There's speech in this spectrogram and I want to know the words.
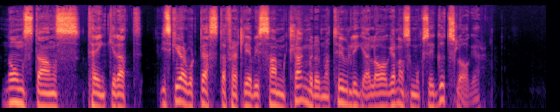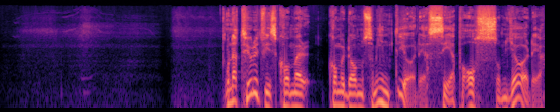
Någonstans tänker att vi ska göra vårt bästa för att leva i samklang med de naturliga lagarna som också är Guds lagar. Och naturligtvis kommer, kommer de som inte gör det se på oss som gör det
